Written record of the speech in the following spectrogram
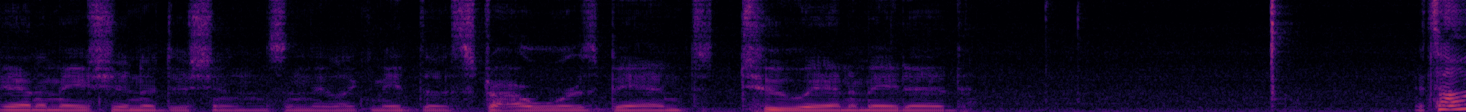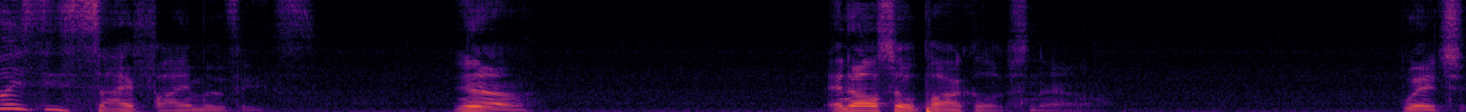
animation editions and they like made the Star Wars band too animated. It's always these sci-fi movies. You know. And also Apocalypse Now. Which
